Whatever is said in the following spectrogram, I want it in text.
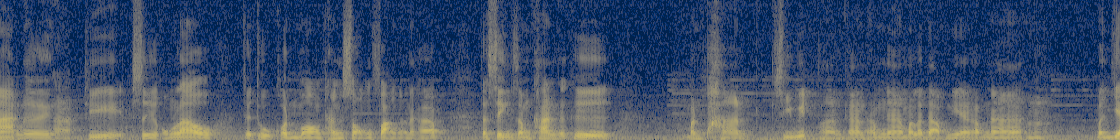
มากเลย ฮะ ที่สื่อของเราจะถูกคนมองทั้งสองฝั่งนะครับ แต่สิ่งสำคัญก็คือมันผ่านชีวิตผ่านการทำงานมาระดับนี้ครับนะ อืม มันแย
